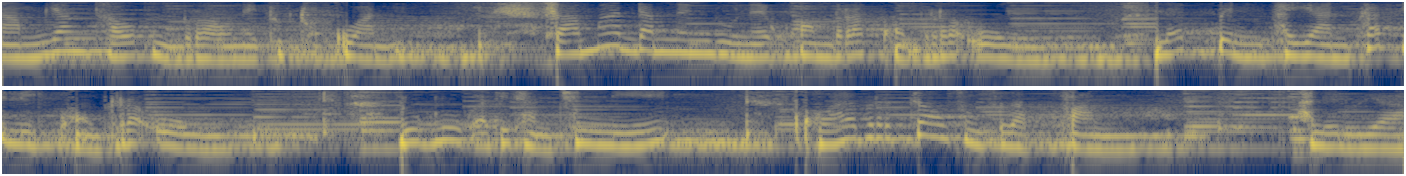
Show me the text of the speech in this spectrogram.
นำย่างเท้าของเราในทุกๆวัน สามารถดำเนินอยู่ในความรักของพระองค์ และเป็นพยานพระสิริของพระองค์ ลูกๆอธิษฐานเช่นนี้ ขอให้พระเจ้าทรงสดับฟังฮาเลลูยา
